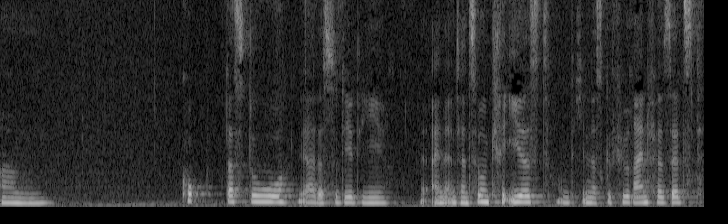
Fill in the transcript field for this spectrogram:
ähm, guck, dass du, ja, dass du dir die, eine Intention kreierst und dich in das Gefühl reinversetzt,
